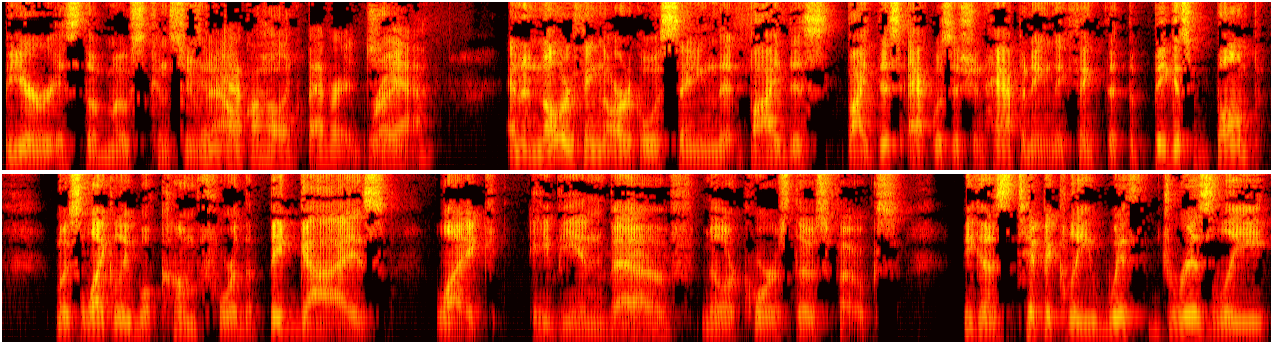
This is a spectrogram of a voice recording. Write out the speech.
beer is the most consumed Food alcohol. alcoholic beverage. Right. Yeah. And another thing the article was saying that by this by this acquisition happening, they think that the biggest bump most likely will come for the big guys like AB InBev, Miller Coors, those folks. Because typically with Drizly,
